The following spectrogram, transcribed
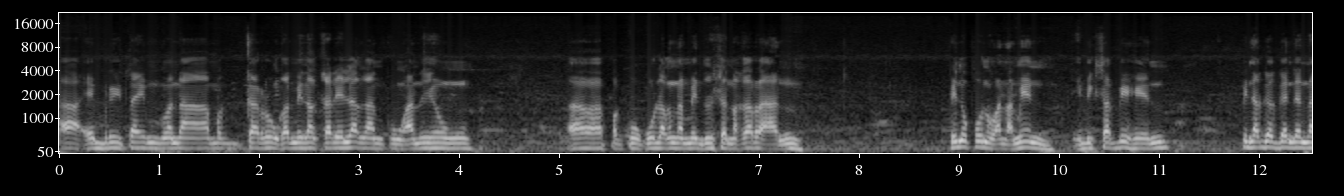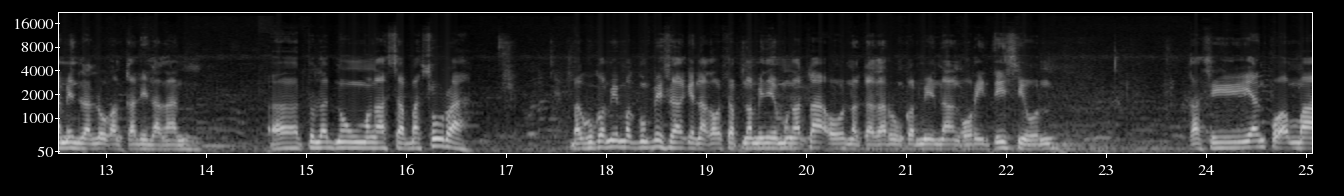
Ah, every time na magkaroon kami ng kalilangan kung ano yung ah, pagkukulang namin doon sa nakaraan, pinupunuan namin. Ibig sabihin, pinagaganda namin lalo ang kalilangan. Ah, tulad nung mga sa basura, bago kami mag-umpisa, kinakausap namin yung mga tao, nagkakaroon kami ng orientation. Kasi yan po ang ma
